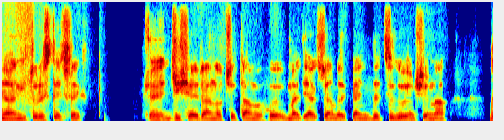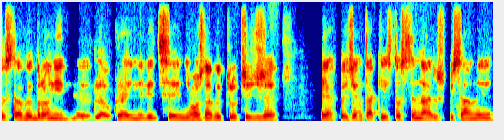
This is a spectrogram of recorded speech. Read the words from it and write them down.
ani turystycznych. E, dzisiaj rano czytam w mediach, że Amerykanie decydują się na dostawy broni e, dla Ukrainy, więc e, nie można wykluczyć, że jak powiedziałem, taki jest to scenariusz pisany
